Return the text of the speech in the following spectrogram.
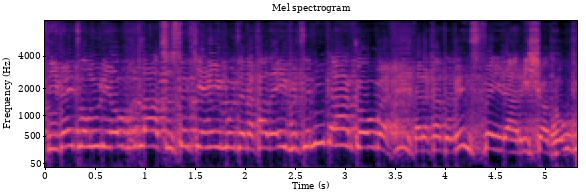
Die weet wel hoe hij over het laatste stukje heen En dan gaat Everts er niet aankomen. En dan gaat de winst mee naar Richard Hovinga.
